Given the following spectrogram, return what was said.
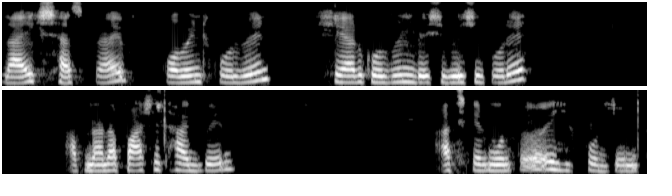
লাইক সাবস্ক্রাইব কমেন্ট করবেন শেয়ার করবেন বেশি বেশি করে। আপনারা পাশে থাকবেন। আজকের মতো এই পর্যন্ত।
